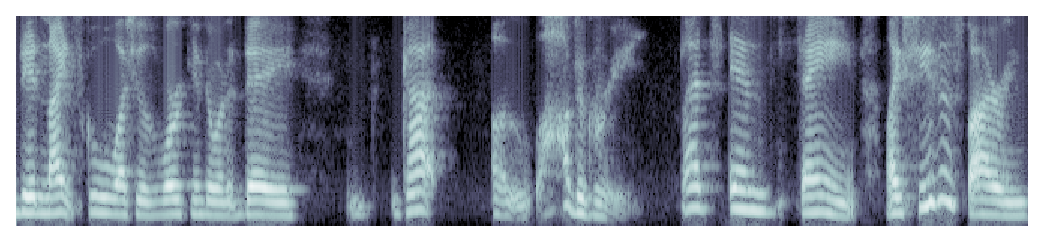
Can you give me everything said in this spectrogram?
did night school while she was working during the day, got a law degree. That's insane. Like she's inspiring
